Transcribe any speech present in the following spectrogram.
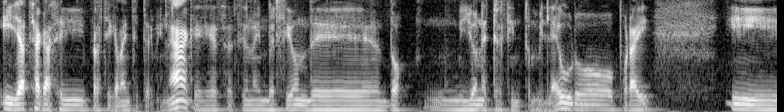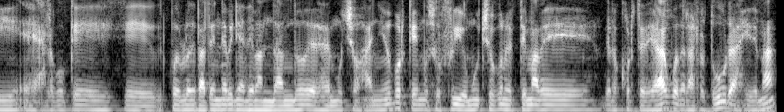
Y ya está casi prácticamente terminada, que es una inversión de 2.300.000 euros por ahí y es algo que, el pueblo de Paterna venía demandando desde muchos años porque hemos sufrido mucho con el tema de, los cortes de agua, de las roturas y demás.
